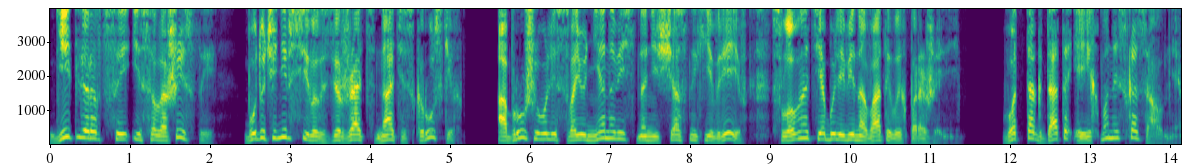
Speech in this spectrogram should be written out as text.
Гитлеровцы и салашисты, будучи не в силах сдержать натиск русских, обрушивали свою ненависть на несчастных евреев, словно те были виноваты в их поражении. Вот тогда-то Эйхман и сказал мне,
